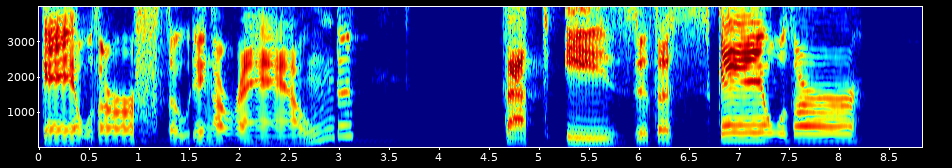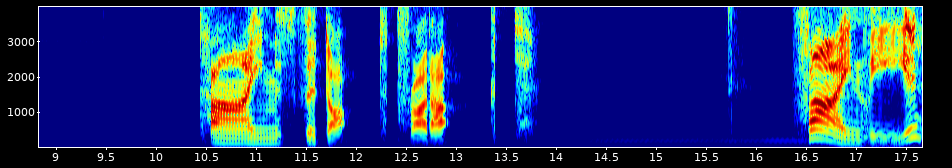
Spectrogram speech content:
scalar floating around. That is the scalar times the dot product. Finally,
